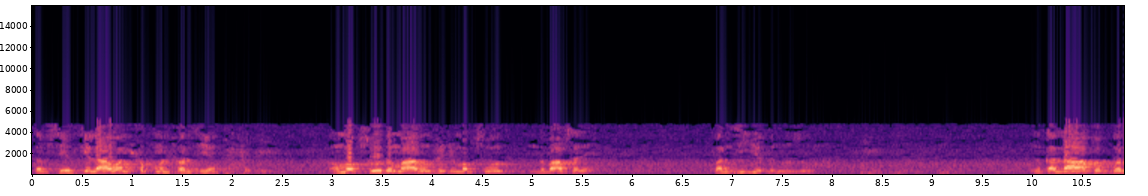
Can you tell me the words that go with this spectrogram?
تفصیل کی لاول حکم الفرضیت۔ اور مقصود معروف ہے جو مقصود دباب سرے فرضیت الوضو لا تکبر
